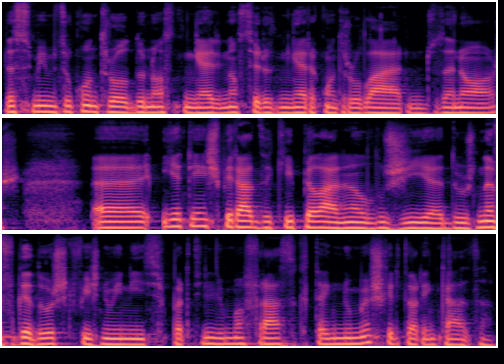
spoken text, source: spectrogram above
de assumirmos o controle do nosso dinheiro e não ser o dinheiro a controlar-nos a nós. Uh, e até inspirados aqui pela analogia dos navegadores que fiz no início, partilho uma frase que tenho no meu escritório em casa.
